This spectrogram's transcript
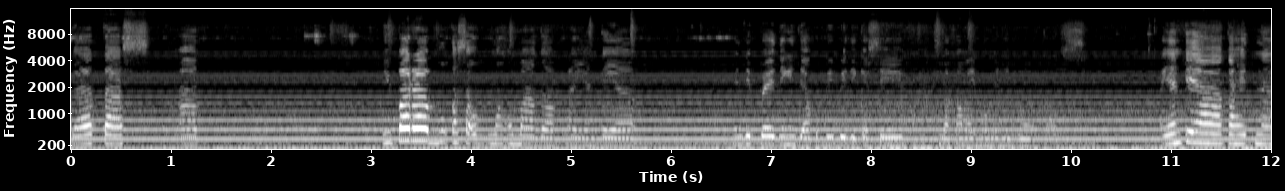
Gatas at yung para bukas sa um- ng umaga, ayan, kaya hindi pwedeng hindi ako bibili kasi baka may bumili bukas. Ayan, kaya kahit na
